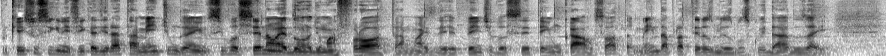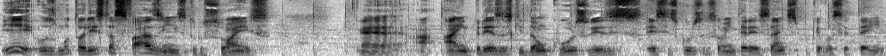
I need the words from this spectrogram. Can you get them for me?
porque isso significa diretamente um ganho. Se você não é dono de uma frota, mas de repente você tem um carro só, também dá para ter os mesmos cuidados aí. E os motoristas fazem instruções. É, há, empresas que dão cursos, e esses, esses cursos são interessantes porque você tem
